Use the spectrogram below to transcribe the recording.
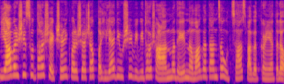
यावर्षी सुद्धा शैक्षणिक वर्षाच्या पहिल्या दिवशी विविध शाळांमध्ये नवागतांचं उत्साह स्वागत करण्यात आलं.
